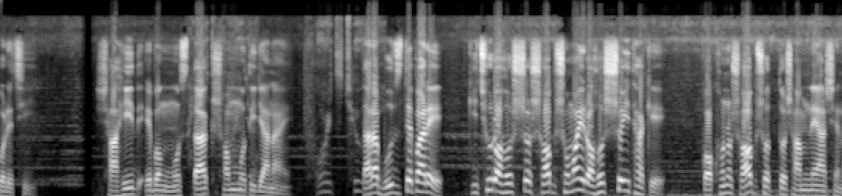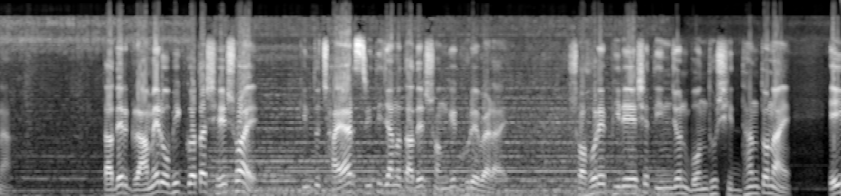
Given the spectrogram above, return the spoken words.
করেছি। শাহিদ এবং মোস্তাক সম্মতি জানায়। তারা বুঝতে পারে কিছু রহস্য সব সময় রহস্যই থাকে, কখনো সব সত্য সামনে আসে না। তাদের গ্রামের অভিজ্ঞতা শেষ হয়, কিন্তু ছায়ার স্মৃতি যেন তাদের সঙ্গে ঘুরে বেড়ায়। শহরে ফিরে এসে তিনজন বন্ধু সিদ্ধান্ত নেয়, এই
